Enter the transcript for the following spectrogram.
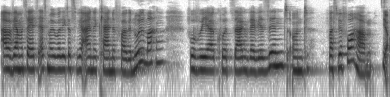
Aber wir haben uns ja jetzt erstmal überlegt, dass wir eine kleine Folge Null machen, wo wir ja kurz sagen, wer wir sind und was wir vorhaben. Ja,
